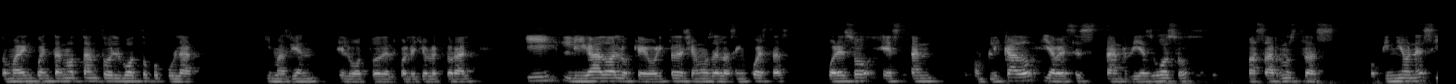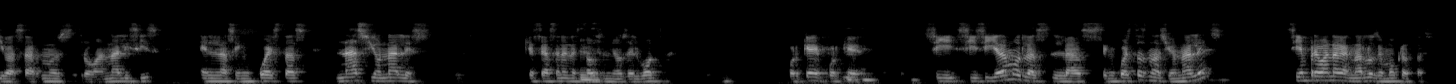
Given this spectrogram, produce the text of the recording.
tomar en cuenta no tanto el voto popular y más bien el voto del colegio electoral y ligado a lo que ahorita decíamos de las encuestas, por eso es tan complicado y a veces tan riesgoso basar nuestras opiniones y basar nuestro análisis en las encuestas nacionales que se hacen en Estados Unidos del voto. ¿Por qué? Porque si, si siguiéramos las, las encuestas nacionales, siempre van a ganar los demócratas,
